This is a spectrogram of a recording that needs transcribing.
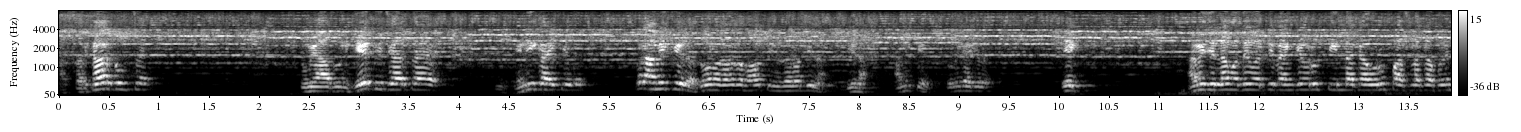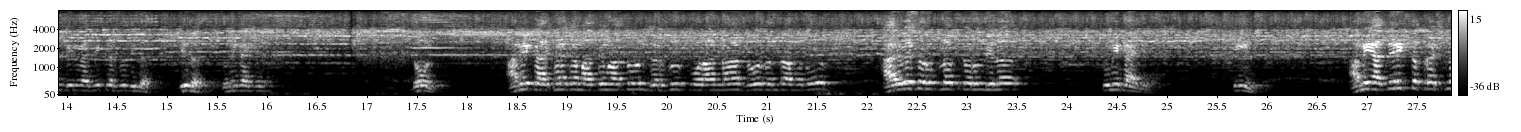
आज सरकार तुमचं आहे. तुम्ही अजून हेच विचारताय. ह्यांनी काय केलं? तर आम्ही केलं. दोन हजाराचा भाव तीन हजारात दिला. दिला. आम्ही केलं. तुम्ही काय केलं? एक. आम्ही जिल्हा मध्यवर्ती बँकेवरून तीन लाखावरून पाच लाखापर्यंत बिनव्याजी कर्ज दिलं. दिलं. तुम्ही काय केलं? दोन. आम्ही कारखान्याच्या माध्यमातून गरजू पोरांना जोरधंदामधून हार्वेस्टर उपलब्ध करून दिलं. तुम्ही काय दिलं तीन. आम्ही अतिरिक्त प्रश्न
